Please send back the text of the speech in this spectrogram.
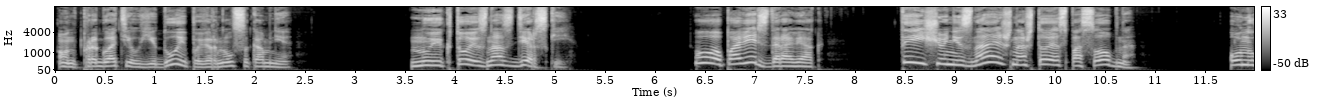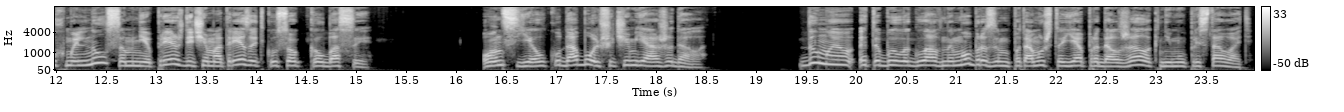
Он проглотил еду и повернулся ко мне. «Ну и кто из нас дерзкий?» «О, поверь, здоровяк, ты еще не знаешь, на что я способна». Он ухмыльнулся мне, прежде чем отрезать кусок колбасы. Он съел куда больше, чем я ожидала. Думаю, это было главным образом, потому что я продолжала к нему приставать.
